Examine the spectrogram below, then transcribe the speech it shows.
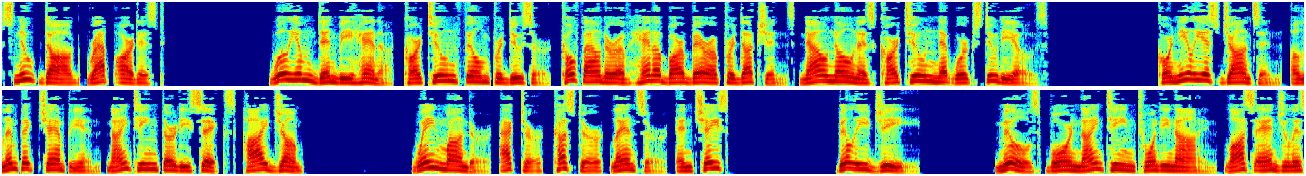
Snoop Dogg, rap artist William Denby Hanna, cartoon film producer, co-founder of Hanna-Barbera Productions now known as Cartoon Network Studios. Cornelius Johnson, Olympic champion 1936, high jump Wayne Maunder, actor, Custer, Lancer, and Chase Billy G. Mills born 1929, Los Angeles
